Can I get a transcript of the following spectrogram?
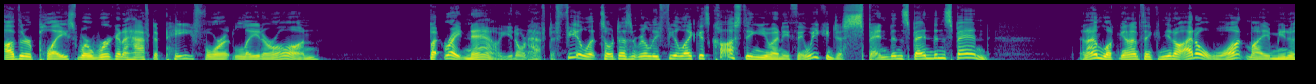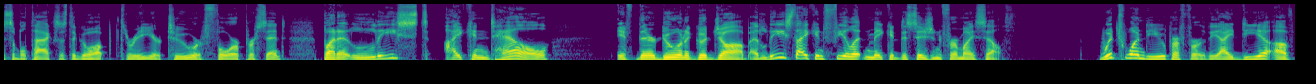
other place where we're going to have to pay for it later on. But right now, you don't have to feel it, so it doesn't really feel like it's costing you anything. We can just spend and spend and spend. And I'm looking and I'm thinking, you know, I don't want my municipal taxes to go up three or two or four percent, but at least I can tell if they're doing a good job. At least I can feel it and make a decision for myself. Which one do you prefer? The idea of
